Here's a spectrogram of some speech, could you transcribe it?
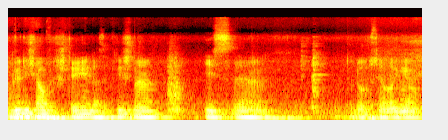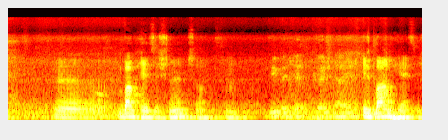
würde ich auch verstehen, dass Krishna ist, äh, du darfst ja mal geben, äh, barmherzig, ne? So, hm. Wie wird Krishna ist? Ist barmherzig.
